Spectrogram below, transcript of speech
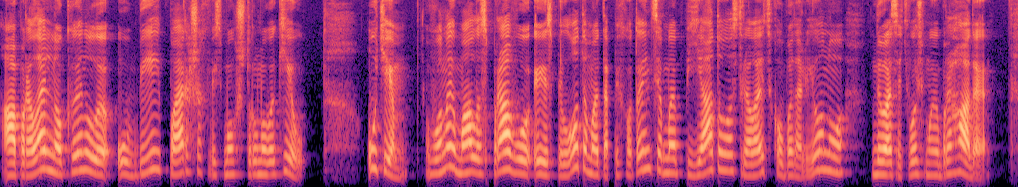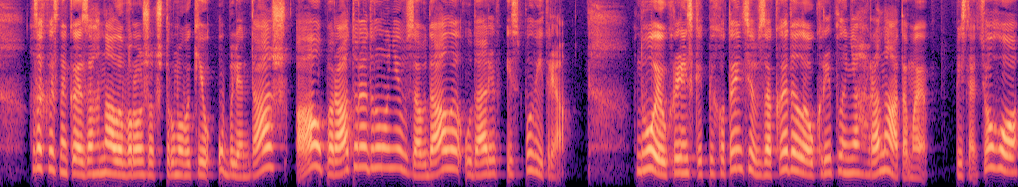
а паралельно кинули у бій перших вісьмох штурмовиків. Утім, вони мали справу із пілотами та піхотинцями 5-го стрілецького батальйону 28-ї бригади. Захисники загнали ворожих штурмовиків у бліндаж, а оператори дронів завдали ударів із повітря. Двоє українських піхотинців закидали укріплення гранатами. Після цього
